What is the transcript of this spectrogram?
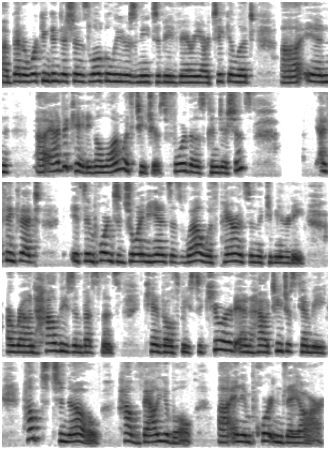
uh, better working conditions, local leaders need to be very articulate uh, in uh, advocating along with teachers for those conditions. I think that it's important to join hands as well with parents in the community around how these investments can both be secured and how teachers can be helped to know how valuable uh, and important they are.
